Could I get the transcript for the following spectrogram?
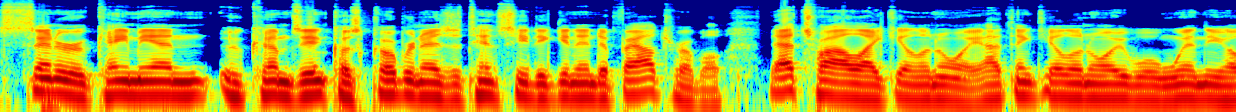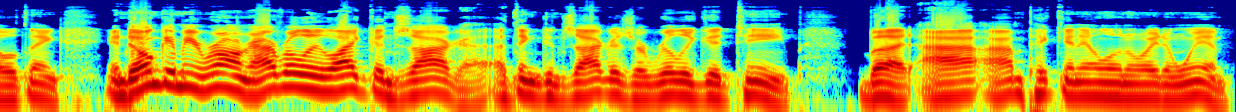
center who came in, who comes in because Cockburn has a tendency to get into foul trouble. That's why I like Illinois. I think Illinois will win the whole thing. And don't get me wrong, I really like Gonzaga. I think Gonzaga's a really good team, but I, I'm picking Illinois to win.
